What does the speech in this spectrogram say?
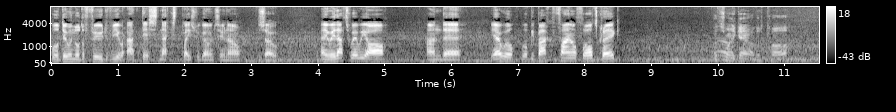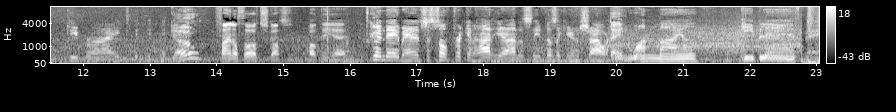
we'll do another food review at this next place we're going to now. So anyway, that's where we are, and uh, yeah, we'll we'll be back. Final thoughts, Craig. I just want to get out of this car. Keep right. Go. Final thoughts, Scott, about the uh, It's a good day, man. It's just so freaking hot here. Honestly, it feels like you're in the shower. day. In one mile. Keep left.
